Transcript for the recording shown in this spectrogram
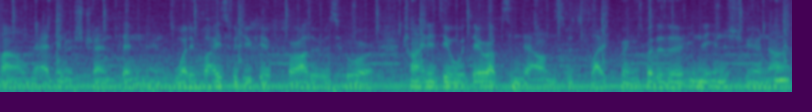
found that inner strength, and, and what advice would you give for others who are trying to deal with their ups and downs which life brings, whether they're in the industry or not?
